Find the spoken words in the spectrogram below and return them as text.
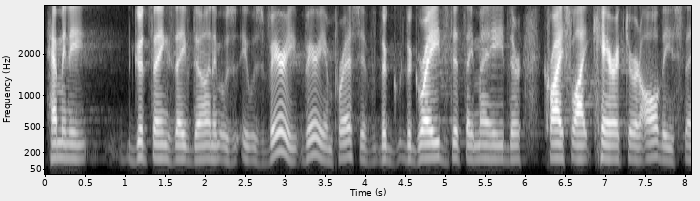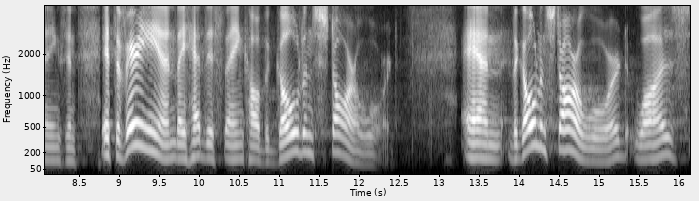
how many good things they've done. It was, it was very, very impressive. The, the grades that they made, their Christ like character, and all these things. And at the very end, they had this thing called the Golden Star Award. And the Golden Star Award was,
